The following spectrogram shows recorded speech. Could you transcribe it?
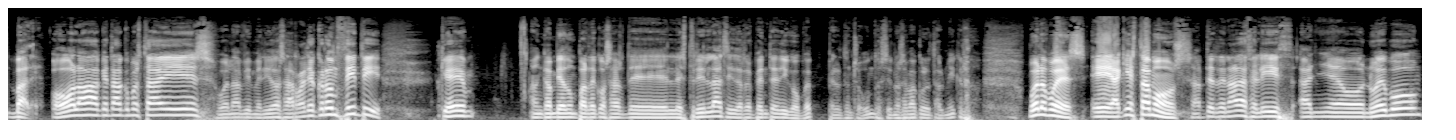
Vale. Hola, ¿qué tal? ¿Cómo estáis? Buenas, bienvenidos a Radio Crown City. Que han cambiado un par de cosas del Streamlabs y de repente digo, "Uep, espérate un segundo, si no se me ha conectado el micro. Bueno, pues eh, aquí estamos. Antes de nada, feliz año nuevo.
